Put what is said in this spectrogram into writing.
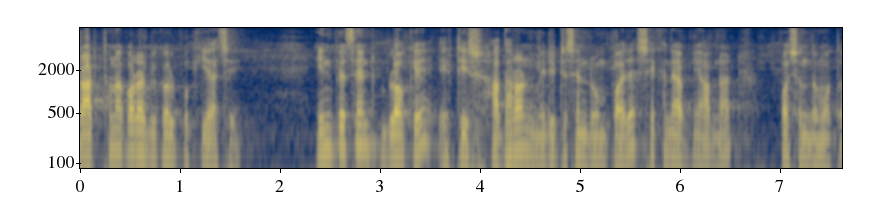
প্রার্থনা করার বিকল্প কি আছে? ইনপেশেন্ট ব্লকে একটি সাধারণ মেডিটেশন রুম পাওয়া যায়, সেখানে আপনি আপনার পছন্দ মতো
